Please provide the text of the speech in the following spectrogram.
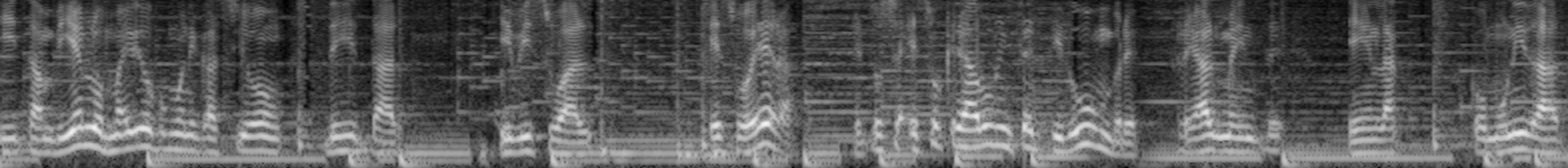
Y también los medios de comunicación digital y visual, eso era. Entonces eso creaba una incertidumbre realmente en la comunidad,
